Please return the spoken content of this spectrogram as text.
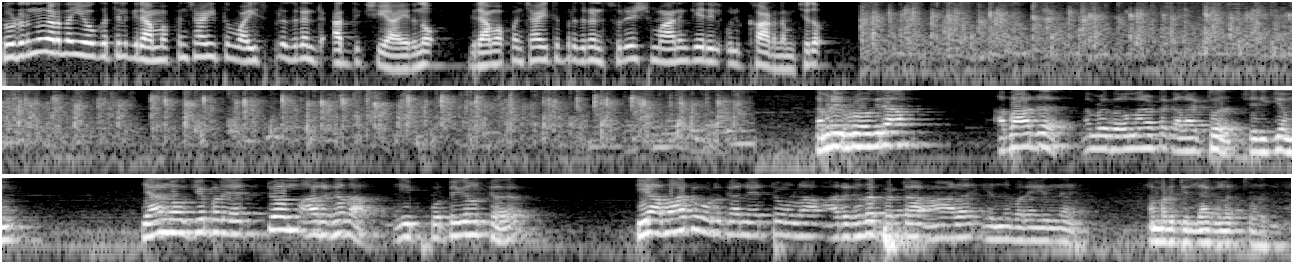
തുടർന്ന് നടന്ന യോഗത്തിൽ ഗ്രാമപഞ്ചായത്ത് വൈസ് പ്രസിഡന്റ് അധ്യക്ഷയായിരുന്നു. ഗ്രാമപഞ്ചായത്ത് പ്രസിഡന്റ് സുരേഷ് മാനങ്കേരിൽ ഉദ്ഘാടനം ചെയ്തു. നമ്മുടെ ഈ പ്രോഗ്രാം അവാർഡ് നമ്മുടെ ബഹുമാനപ്പെട്ട കളക്ടർ ശരിക്കും ഞാൻ നോക്കിയപ്പോൾ ഏറ്റവും അർഹത ഈ കുട്ടികൾക്ക് ഈ അവാർഡ് കൊടുക്കാൻ ഏറ്റവും ഉള്ള അർഹതപ്പെട്ട ആൾ എന്ന് പറയുന്നത് നമ്മുടെ ജില്ലാ കളക്ടർ തന്നെയാണ്.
